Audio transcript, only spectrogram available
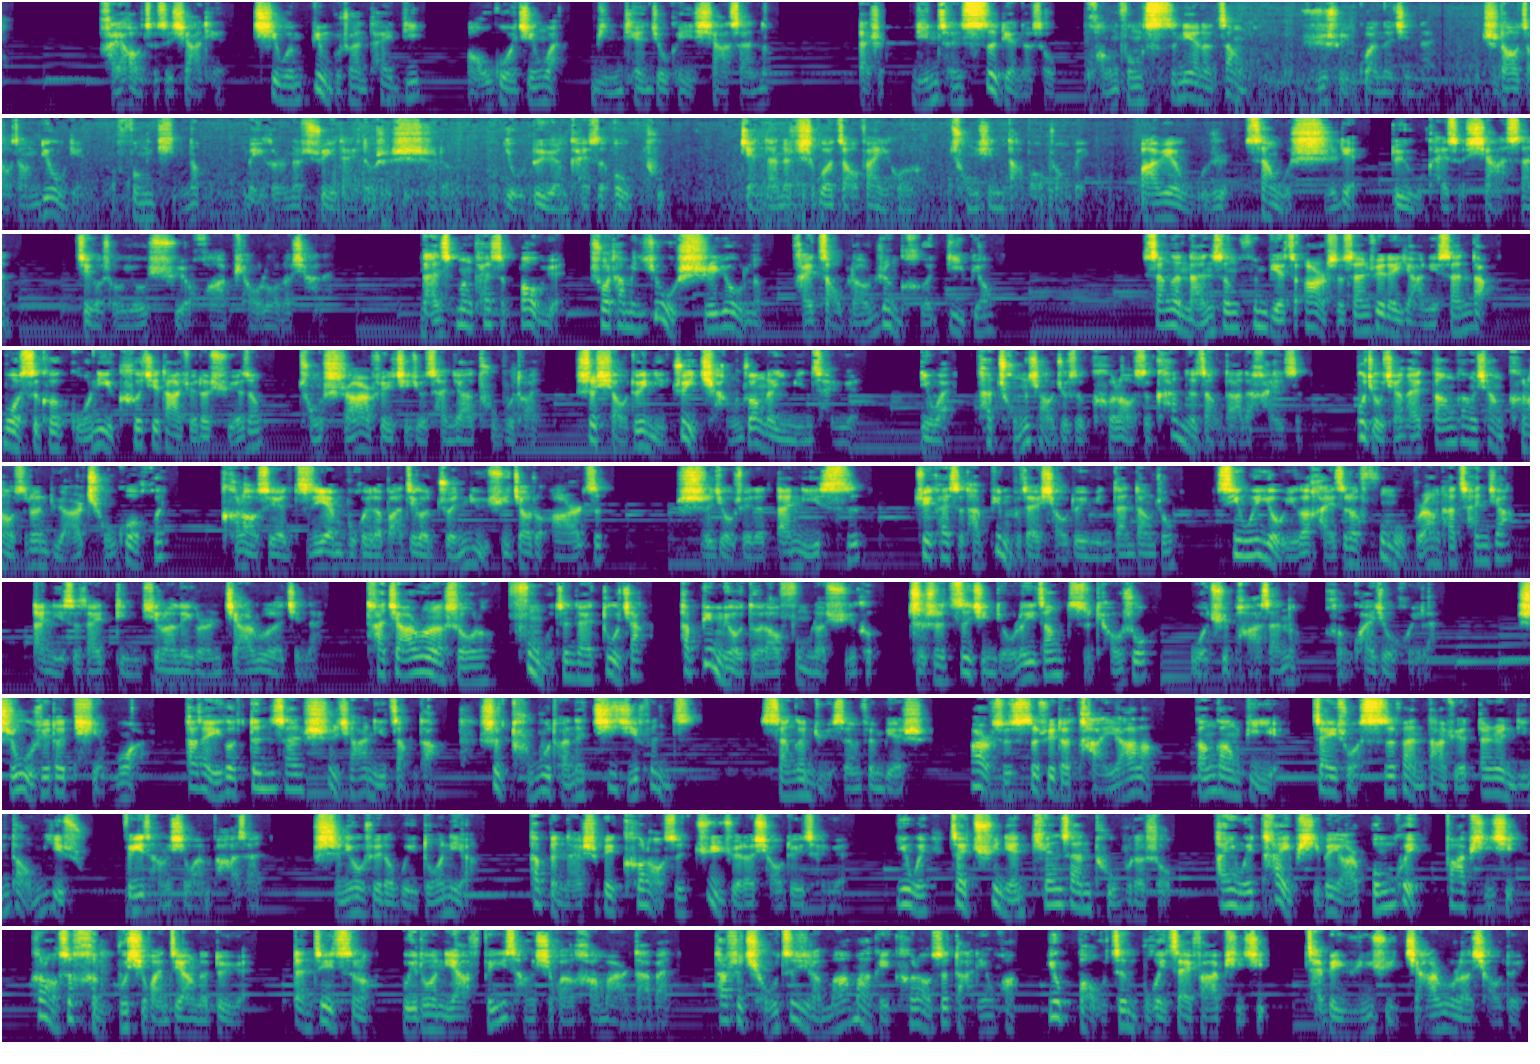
还好这是夏天，气温并不算太低，熬过今晚，明天就可以下山了。但是凌晨四点的时候，狂风撕裂了帐篷，雨水灌了进来，直到早上六点，风停了，每个人的睡袋都是湿的，有队员开始呕吐。简单的吃过早饭以后呢，重新打包装备。八月五日上午十点，队伍开始下山，这个时候有雪花飘落了下来。男生们开始抱怨，说他们又湿又冷，还找不到任何地标。三个男生分别是二十三岁的亚历山大，莫斯科国立科技大学的学生，从十二岁起就参加徒步团，是小队里最强壮的一名成员。另外，他从小就是柯老师看着长大的孩子，不久前还刚刚向柯老师的女儿求过婚，柯老师也直言不讳地把这个准女婿叫做儿子。十九岁的丹尼斯，最开始他并不在小队名单当中。是因为有一个孩子的父母不让他参加，丹尼斯才顶替了那个人加入了进来。他加入的时候呢，父母正在度假，他并没有得到父母的许可，只是自己留了一张纸条说：“我去爬山了，很快就回来。”十五岁的铁木尔，他在一个登山世家里长大，是徒步团的积极分子。三个女生分别是二十四岁的塔亚拉，刚刚毕业，在一所师范大学担任领导秘书，非常喜欢爬山；十六岁的维多利亚。她本来是被柯老师拒绝的小队成员，因为在去年天山徒步的时候，她因为太疲惫而崩溃发脾气。柯老师很不喜欢这样的队员，但这次呢，维多利亚非常喜欢哈马尔达班，她是求自己的妈妈给柯老师打电话，又保证不会再发脾气，才被允许加入了小队。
